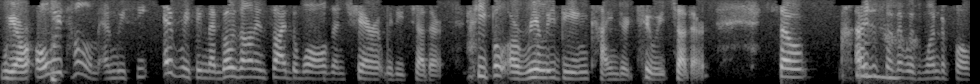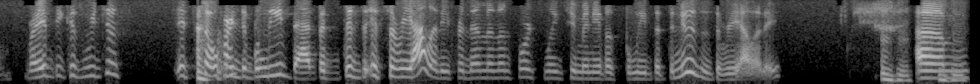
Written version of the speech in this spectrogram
We are always home and we see everything that goes on inside the walls and share it with each other. People are really being kinder to each other. So I just thought that was wonderful, right? Because we just, it's so hard to believe that, but it's a reality for them. And unfortunately, too many of us believe that the news is the reality. Mm-hmm. Um,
